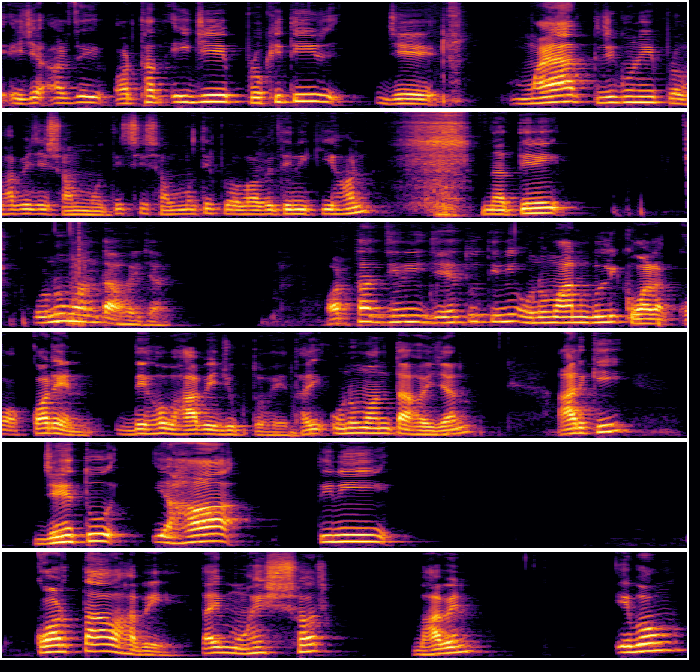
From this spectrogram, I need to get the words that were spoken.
এই যে অর্থাৎ এই যে প্রকৃতির যে মায়া ত্রিগুণের প্রভাবে যে সম্মতি, সেই সম্মতির প্রভাবে তিনি কি হন? না, তিনি অনুমানতা হয়ে যান। অর্থাৎ যিনি যেহেতু তিনি অনুমানগুলি করেন, দেহভাবে যুক্ত হয়ে, তাই অনুমানতা হয়ে যান। আর কি? যেহেতু ইহা তিনি কর্তা ভাবে, তাই মহেশ্বর ভাবেন। এবং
